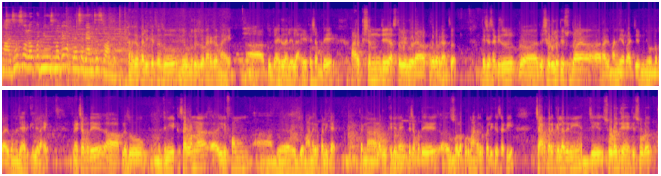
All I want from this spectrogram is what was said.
माझं सोलापूर न्यूजमध्ये आपल्या सगळ्यांचं स्वागत. नगरपालिकेचा जो निवडणुकीचा जो कार्यक्रम आहे तो जाहीर झालेला आहे. त्याच्यामध्ये आरक्षण जे असतं वेगवेगळ्या प्रवर्गांचं त्याच्यासाठी जो शेड्यूल आहे ते सुद्धा अ, माननीय राज्य निवडणूक आयोगानं जाहीर केलेला आहे. याच्यामध्ये आपला जो म्हणजे त्यांनी एक सर्वांना युनिफॉर्म जे महानगरपालिका आहेत त्यांना लागू केलेलं आहे त्याच्यामध्ये सोलापूर महानगरपालिकेसाठी चार तारखेला त्यांनी जे सोडत जे आहे ते सोडत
